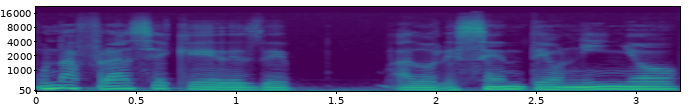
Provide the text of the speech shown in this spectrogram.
una frase que desde adolescente o niño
